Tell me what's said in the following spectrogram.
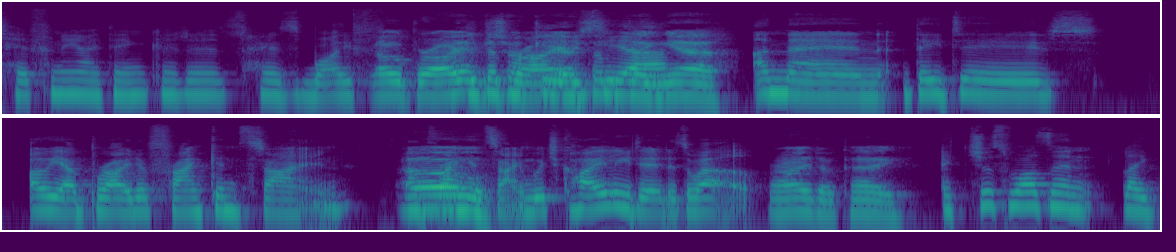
Tiffany, I think it is, his wife. oh, bride, the Chucky or something. yeah. yeah. And then they did oh yeah, Bride of Frankenstein. And Oh. Frankenstein, which Kylie did as well. Right, okay. It just wasn't like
